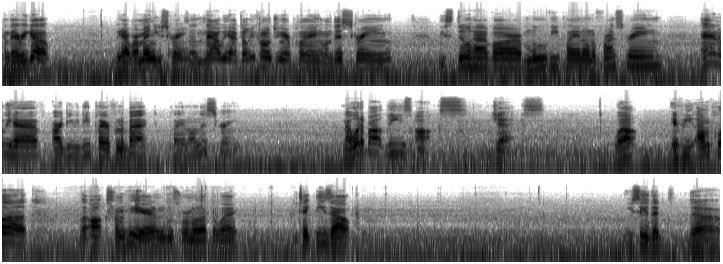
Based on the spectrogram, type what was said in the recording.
And there we go we have our menu screen. So now we have Donkey Kong Jr. playing on this screen. We still have our movie playing on the front screen. And we have our DVD player from the back playing on this screen. Now, what about these aux jacks? Well, if we unplug the aux from here, and the remote out the way, you take these out. You see the, the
